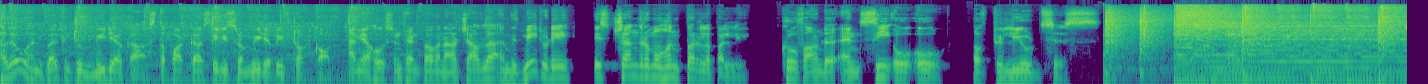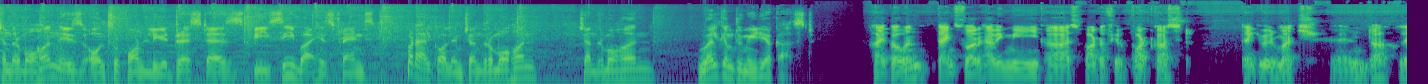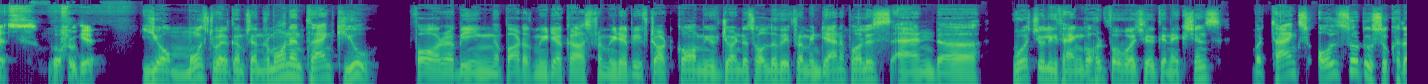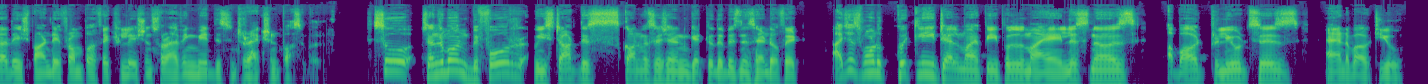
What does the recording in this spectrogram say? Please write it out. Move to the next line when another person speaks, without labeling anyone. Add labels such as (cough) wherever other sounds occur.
Hello and welcome to MediaCast, the podcast series from MediaBrief.com. I'm your host and friend Pavan R. Chawla, and with me today is Chandramohan Parlapalli, co-founder and COO of Preludesys. Chandramohan is also fondly addressed as PC by his friends, but I'll call him Chandramohan. Chandramohan, welcome to MediaCast.
Hi, Pavan. Thanks for having me uh, as part of your podcast. Thank you very much. And uh, let's go from here.
You're most welcome, Chandramohan, and thank you for uh, being a part of MediaCast from MediaBrief.com. You've joined us all the way from Indianapolis and uh, virtually thank God for virtual connections. But thanks also to Sukhada Deshpande from Perfect Relations for having made this interaction possible. So, Chandramohan, before we start this conversation and get to the business end of it, I just want to quickly tell my people, my listeners, about Preludesys and about you.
